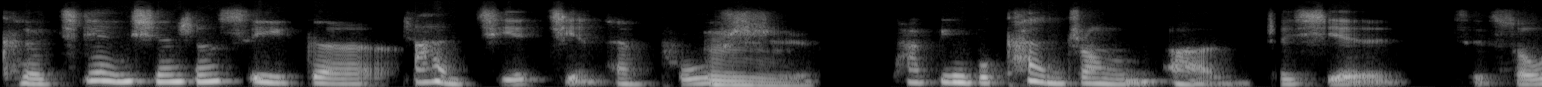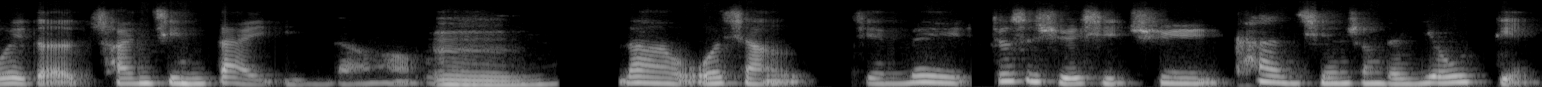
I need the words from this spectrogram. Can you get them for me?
可见先生是一个他很节俭、很朴实。嗯他并不看重呃这些所谓的穿金戴银的哈，嗯，那我想姐妹就是学习去看先生的优点，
